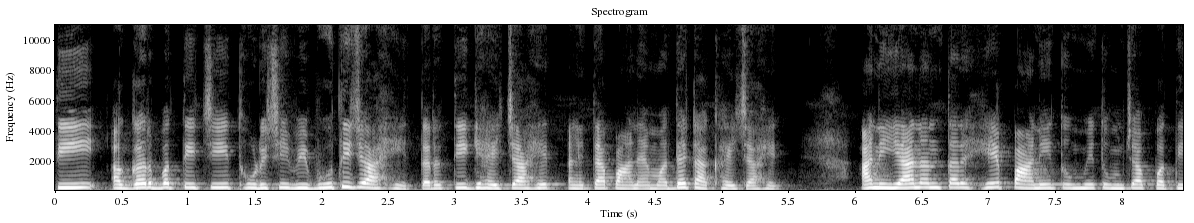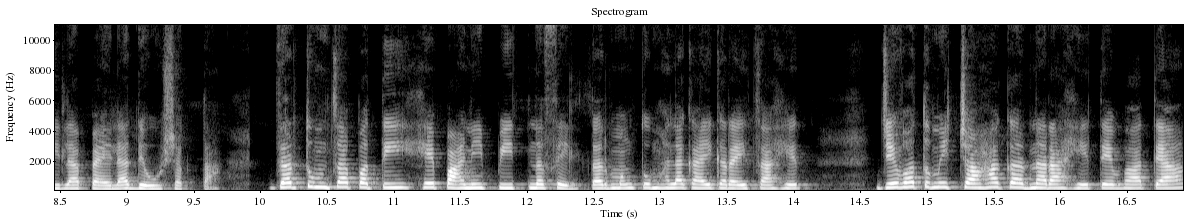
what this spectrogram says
ती अगरबत्तीची थोडीशी विभूती जी आहे तर ती घ्यायची आहेत आणि त्या पाण्यामध्ये टाकायची आहेत. आणि यानंतर हे पाणी तुम्ही तुमच्या पतीला प्यायला देऊ शकता. जर तुमचा पती हे पाणी पित नसेल तर मग तुम्हाला काय करायचं आहे? जेव्हा तुम्ही चहा करणार आहे तेव्हा त्या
